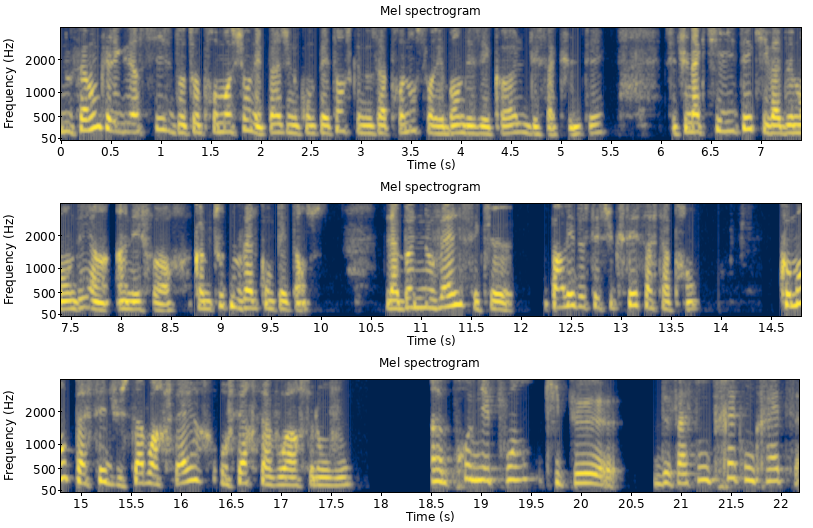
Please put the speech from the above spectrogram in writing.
Nous savons que l'exercice d'autopromotion n'est pas une compétence que nous apprenons sur les bancs des écoles, des facultés. C'est une activité qui va demander un, effort, comme toute nouvelle compétence. La bonne nouvelle, c'est que parler de ses succès, ça s'apprend. Comment passer du savoir-faire au faire-savoir, selon vous? Un premier point qui peut, de façon très concrète,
